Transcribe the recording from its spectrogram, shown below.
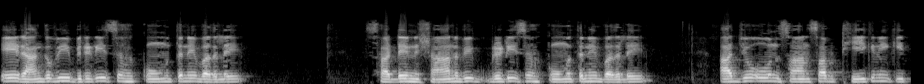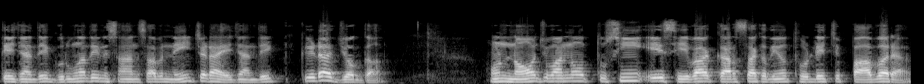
ਇਹ ਰੰਗ ਵੀ ਬ੍ਰਿਟਿਸ਼ ਹਕੂਮਤ ਨੇ ਬਦਲੇ, ਸਾਡੇ ਨਿਸ਼ਾਨ ਵੀ ਬ੍ਰਿਟਿਸ਼ ਹਕੂਮਤ ਨੇ ਬਦਲੇ। ਅੱਜ ਉਹ ਨਿਸ਼ਾਨ ਸਭ ਠੀਕ ਨਹੀਂ ਕੀਤੇ ਜਾਂਦੇ, ਗੁਰੂਆਂ ਦੇ ਨਿਸ਼ਾਨ ਸਭ ਨਹੀਂ ਚੜਾਏ ਜਾਂਦੇ, ਕਿਹੜਾ ਯੁੱਗ ਆ ਹੁਣ ਨੌਜਵਾਨੋ, ਤੁਸੀਂ ਇਹ ਸੇਵਾ ਕਰ ਸਕਦੇ ਹੋ, ਤੁਹਾਡੇ ਚ ਪਾਵਰ ਆ।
